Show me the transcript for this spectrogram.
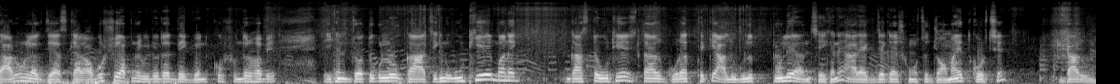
দারুণ লাগছে আজকে। আর অবশ্যই আপনার ভিডিওটা দেখবেন, খুব সুন্দরভাবে এখানে যতগুলো গাছ, এখানে উঠিয়ে মানে গাছটা উঠিয়ে তার গোড়ার থেকে আলুগুলো তুলে আনছে এখানে আর এক জায়গায় সমস্ত জমায়েত করছে। দারুণ।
